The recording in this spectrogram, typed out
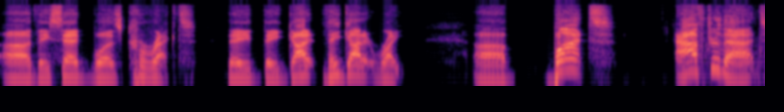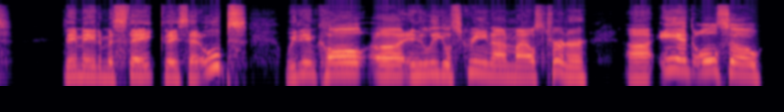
uh, they said was correct. They they got it, they got it right. Uh, but after that, they made a mistake. They said, "Oops, we didn't call uh, an illegal screen on Myles Turner," uh, and also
